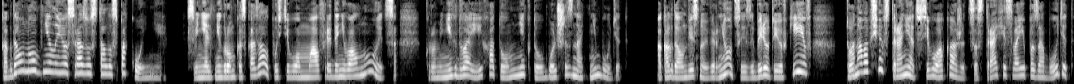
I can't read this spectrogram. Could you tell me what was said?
Когда он обнял ее, сразу стало спокойнее. Свинельд негромко сказал, пусть его Малфреда не волнуется, кроме них двоих о том никто больше знать не будет. А когда он весной вернется и заберет ее в Киев, то она вообще в стороне от всего окажется, страхи свои позабудет.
